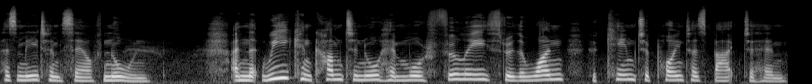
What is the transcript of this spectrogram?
has made himself known, and that we can come to know him more fully through the one who came to point us back to him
